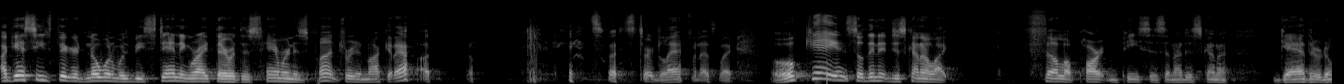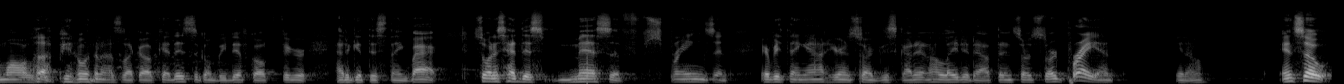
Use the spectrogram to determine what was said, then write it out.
I guess he figured no one would be standing right there with his hammer and his punch ready to knock it out. so I started laughing. I was like, okay. And so then it just kind of like fell apart in pieces, and I just kind of gathered them all up, you know. And then I was like, okay, this is going to be difficult to figure how to get this thing back. So I just had this mess of springs and everything out here. And so I just got it and I laid it out there. And so I started praying, you know. And so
